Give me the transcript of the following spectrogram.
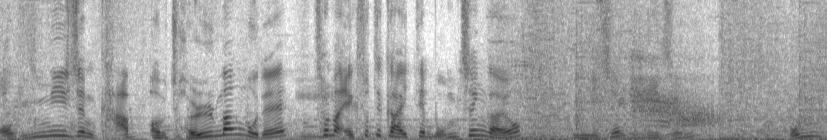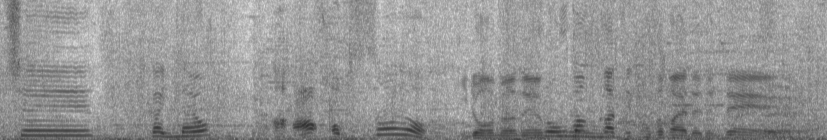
어 윈리즘 갑 어, 절망 모델 음. 설마 엑소테크 아이템 몸체인가요? 윈리즘 미니즘. 몸체가 있나요? 아, 아 없어요. 이러면은 그러면- 후반까지 가져가야 되는데 네.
